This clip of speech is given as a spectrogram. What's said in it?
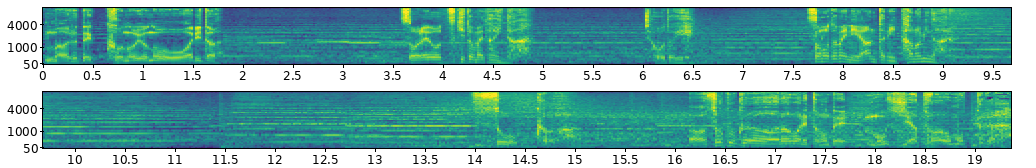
まるでこの世の終わりだ。それを突き止めたいんだ。ちょうどいい。そのためにあんたに頼みがある。そうか。あそこから現れたのでもしやとは思ったが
